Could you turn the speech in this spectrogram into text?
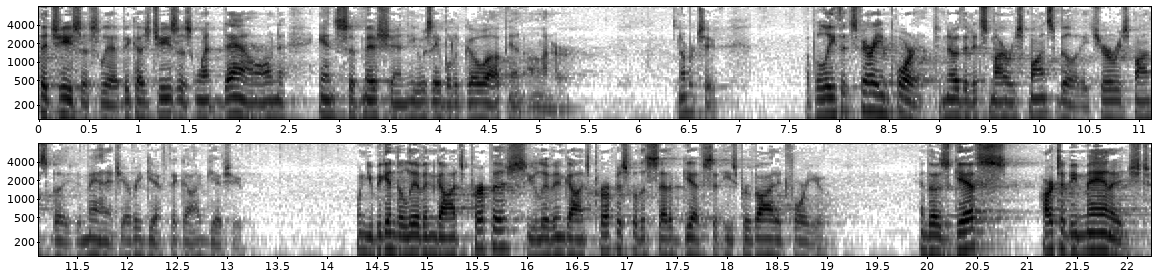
that Jesus lived, because Jesus went down down in submission, he was able to go up in honor. Number two, a belief that's very important to know that it's my responsibility, it's your responsibility to manage every gift that God gives you. When you begin to live in God's purpose, you live in God's purpose with a set of gifts that He's provided for you. And those gifts are to be managed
